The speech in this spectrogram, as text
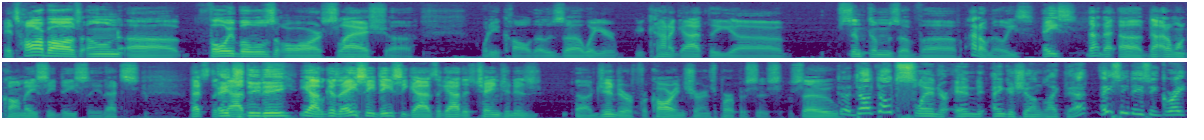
It's Harbaugh's own uh, foibles or slash. Uh, what do you call those? Uh, where you're you kind of got the uh, symptoms of. Uh, I don't know. He's ace. Not, uh, I don't want to call him ACDC. That's that's the guy. HDD. Yeah, because ACDC guy is the guy that's changing his uh, gender for car insurance purposes. So Don't don't slander Ang- Angus Young like that. ACDC, great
